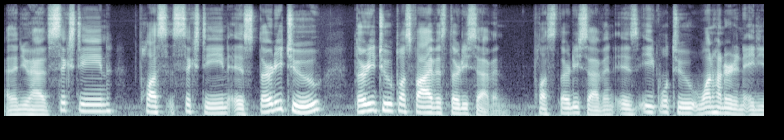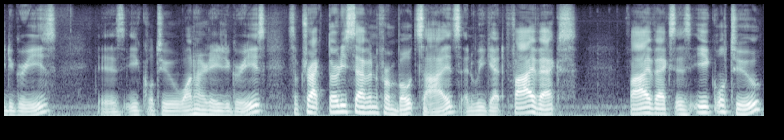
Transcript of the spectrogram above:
and then you have 16 plus 16 is 32. 32 plus 5 is 37. Plus 37 is equal to 180 degrees. is equal to 180 degrees. Subtract 37 from both sides, and we get 5x. 5x is equal to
